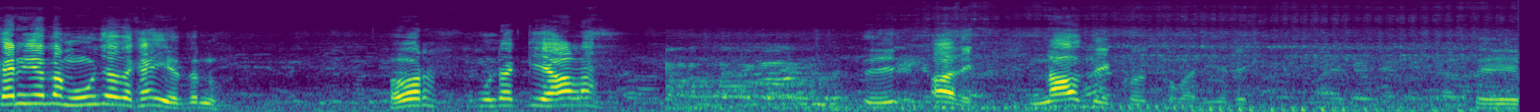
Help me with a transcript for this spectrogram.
ਕਰੀਆਂ ਤਾਂ ਮੂੰਹ ਜਾ ਦਿਖਾਈ ਇਧਰ ਨੂੰ ਹੋਰ ਮੁੰਡਾ ਕੀ ਹਾਲ ਹੈ ਤੇ ਆ ਦੇਖ ਨਾਲ ਦੇਖੋ ਇੱਕ ਵਾਰੀ ਇਹਦੇ। ਤੇ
